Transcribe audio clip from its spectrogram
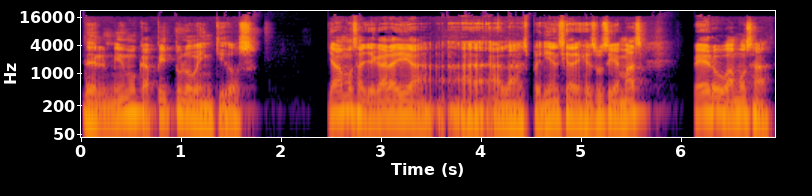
del mismo capítulo 22. Ya vamos a llegar ahí a, la experiencia de Jesús y demás, pero vamos a,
